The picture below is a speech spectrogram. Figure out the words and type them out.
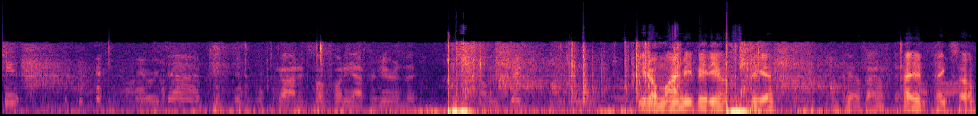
Shoot. Every time. God, it's so funny after hearing the all these big. You don't mind me videoing this, do you? I don't care about I didn't think so.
